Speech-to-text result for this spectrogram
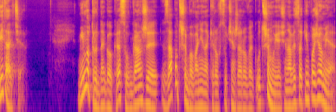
Witajcie. Mimo trudnego okresu w branży, zapotrzebowanie na kierowców ciężarówek utrzymuje się na wysokim poziomie.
